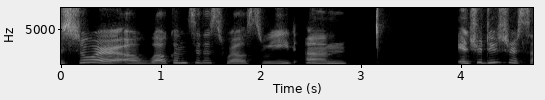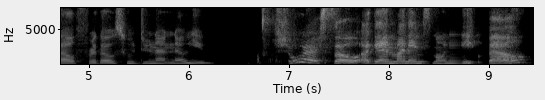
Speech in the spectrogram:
Sure. Uh, welcome to the Swirl Suite. Um, introduce yourself for those who do not know you. Sure. So, again, my name is Monique Bell,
